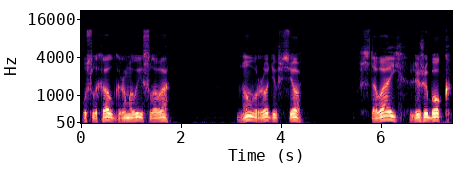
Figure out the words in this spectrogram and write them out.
услыхал громовые слова. «Ну, вроде все. Вставай, лежебок!»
